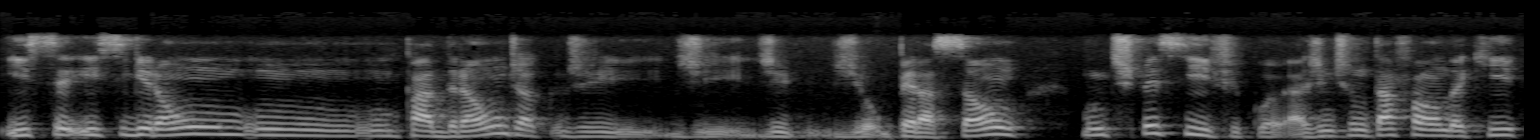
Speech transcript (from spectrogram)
e, se, e seguirão um, um, padrão de, de, de, de, operação muito específico. A gente não está falando aqui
